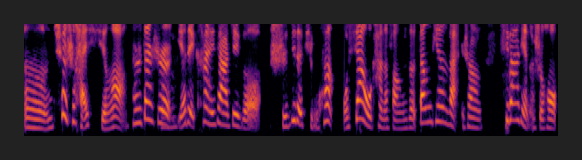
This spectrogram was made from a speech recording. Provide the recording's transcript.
嗯，确实还行啊。他说，但是也得看一下这个实际的情况。我下午看的房子，当天晚上七八点的时候，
